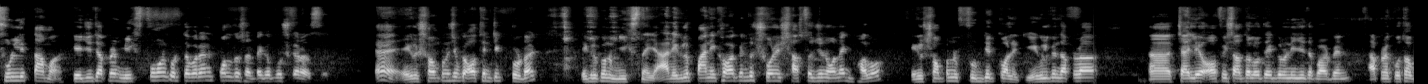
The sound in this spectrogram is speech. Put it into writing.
ফুললি তামা কেউ যদি আপনার মিক্স প্রমাণ করতে পারেন পঞ্চাশ হাজার টাকা পুরস্কার আছে। হ্যাঁ এগুলো সম্পূর্ণ অথেন্টিক প্রোডাক্ট এগুলো কোনো মিক্স নাই। আর এগুলো পানি খাওয়া কিন্তু শরীর স্বাস্থ্যের জন্য অনেক ভালো, এগুলো সম্পূর্ণ ফুড গ্রেড কোয়ালিটি এগুলো কিন্তু আপনারা চাইলে অফিস আদালতে এগুলো নিয়ে যেতে পারবেন। আপনার কোথাও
